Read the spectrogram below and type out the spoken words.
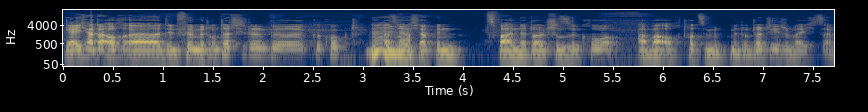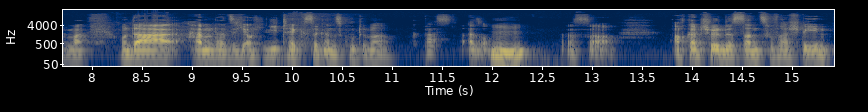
Ja, ich hatte auch äh, den Film mit Untertiteln ge geguckt. Mm, also ja. ich habe ihn zwar in der deutschen Synchro, aber auch trotzdem mit, mit Untertiteln, weil ich es einfach mag. Und da haben tatsächlich auch die Liedtexte ganz gut immer gepasst. Also mhm. das war auch ganz schön, das dann zu verstehen,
